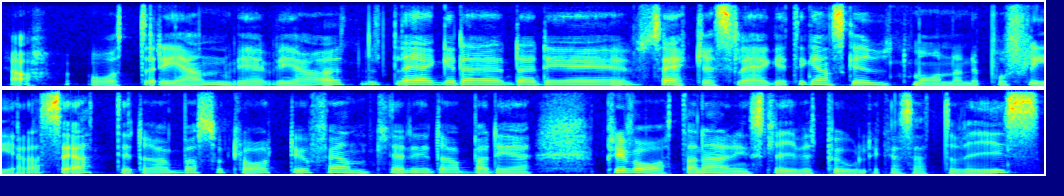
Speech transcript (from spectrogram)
ja, återigen, vi, vi har ett läge där, där det, säkerhetsläget är ganska utmanande på flera sätt. Det drabbar såklart det offentliga, det drabbar det privata näringslivet på olika sätt och vis.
